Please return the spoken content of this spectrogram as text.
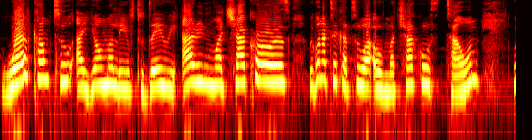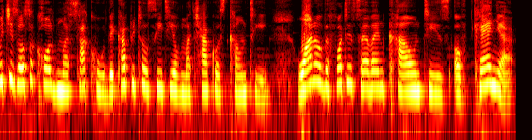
Welcome to Ayoma Lives. Today we are in Machakos. We're gonna take a tour of Machakos town, which is also called Masaku, the capital city of Machakos County, one of the 47 counties of Kenya.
